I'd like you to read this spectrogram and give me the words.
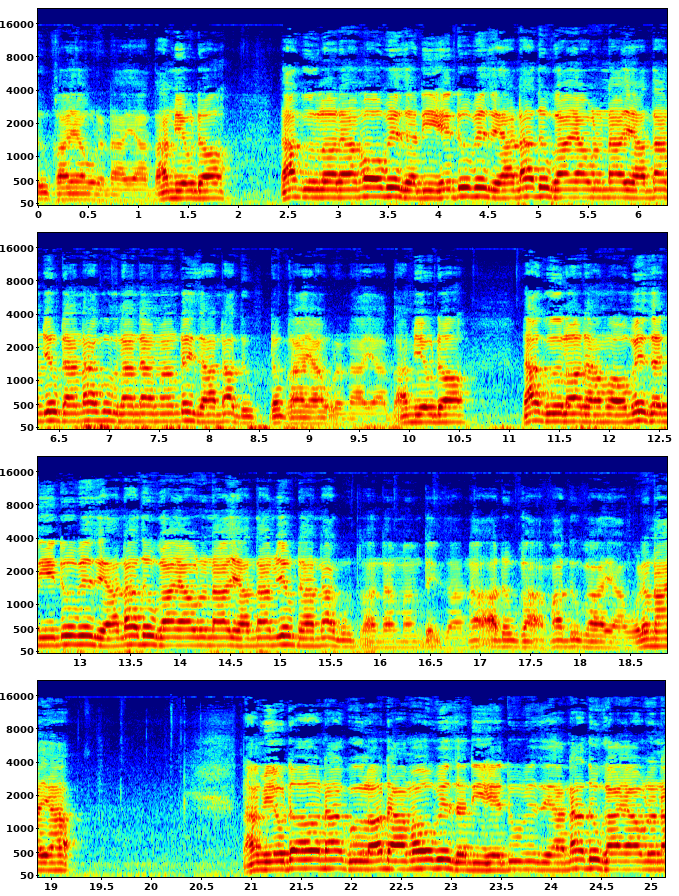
ဒုက္ခယဝရဏယသံပြုတ်တော် နာကုသလဓမ္မောဝိဇတိဟေတုပိစေဟာနာဒုက္ခယဝရဏယသံပြုတ်တာနာကုသလဓမ္မံဒိဋ္ဌာနာဒုဒုက္ခယဝရဏယသံပြုတ်တော်နာကုသလဓမ္မောဝိဇတိတုပိစေဟာနာဒုက္ခယဝရဏယသံပြုတ်တာနာကုသလဓမ္မံဒိဋ္ဌာနာအဒုက္ခအမဒုက္ခယဝရဏယသံမြုတောနာကုလောဓမ္မောဝိဇတိဟေတုဝိဇယနာဒုက္ခယဝရဏ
